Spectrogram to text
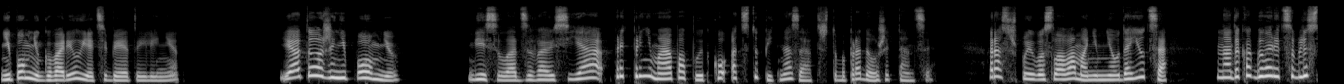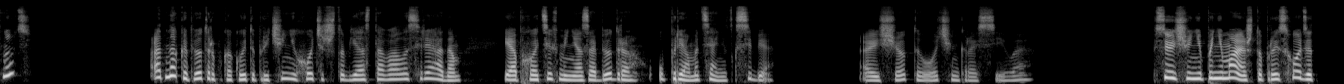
Не помню, говорил я тебе это или нет. Я тоже не помню. Весело отзываюсь я, предпринимая попытку отступить назад, чтобы продолжить танцы. Раз уж по его словам они мне удаются, надо, как говорится, блеснуть. Однако Петр по какой-то причине хочет, чтобы я оставалась рядом, и, обхватив меня за бедра, упрямо тянет к себе. А еще ты очень красивая. Все еще не понимая, что происходит,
